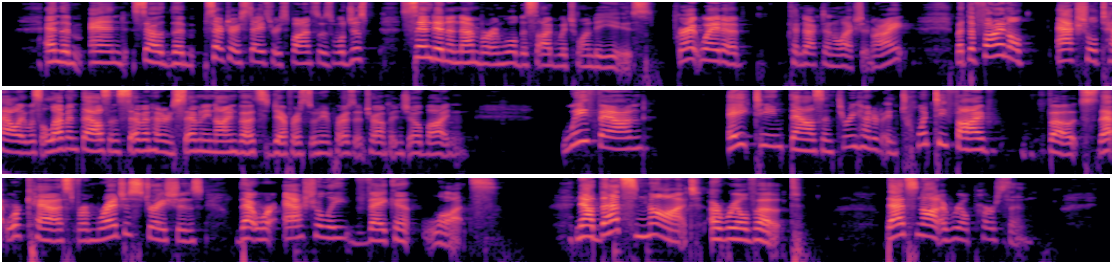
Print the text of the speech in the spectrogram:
And the and so the Secretary of State's response was, "Well, just send in a number and we'll decide which one to use." Great way to conduct an election, right? But the final actual tally was 11,779 votes difference between President Trump and Joe Biden. We found 18,325 votes that were cast from registrations that were actually vacant lots. Now, that's not a real vote. That's not a real person.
